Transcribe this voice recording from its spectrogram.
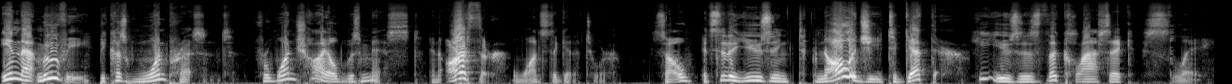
in that movie because one present for one child was missed, and Arthur wants to get it to her. So, instead of using technology to get there, he uses the classic sleigh.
